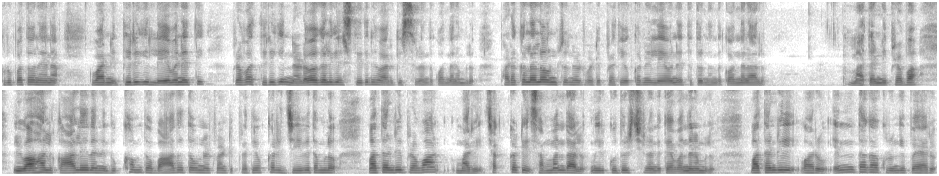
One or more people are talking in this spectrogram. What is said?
కృపతోనైనా వారిని తిరిగి లేవనెత్తి ప్రభా తిరిగి నడవగలిగే స్థితిని వారికి ఇస్తున్నందుకు వందనములు. పడకలలో ఉంటున్నటువంటి ప్రతి ఒక్కరిని లేవనెత్తుతున్నందుకు వందనాలు. మా తండ్రి ప్రభ వివాహాలు కాలేదని దుఃఖంతో బాధతో ఉన్నటువంటి ప్రతి ఒక్కరి జీవితంలో మా తండ్రి ప్రభ మరి చక్కటి సంబంధాలు మీరు కుదుర్చినందుకే వందనములు. మా తండ్రి వారు ఎంతగా కృంగిపోయారు.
